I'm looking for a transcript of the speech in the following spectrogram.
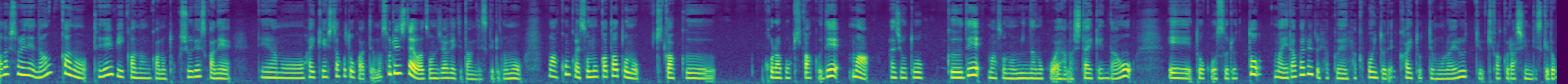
私それねなんかのテレビかなんかの特集ですかねであの拝見したことがあって、まあ、それ自体は存じ上げてたんですけれども、まあ、今回その方との企画コラボ企画で、まあ、ラジオトークで、まあ、そのみんなの怖い話体験談を、えー投稿すると、まあ、選ばれると100円100ポイントで買い取ってもらえるっていう企画らしいんですけど。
